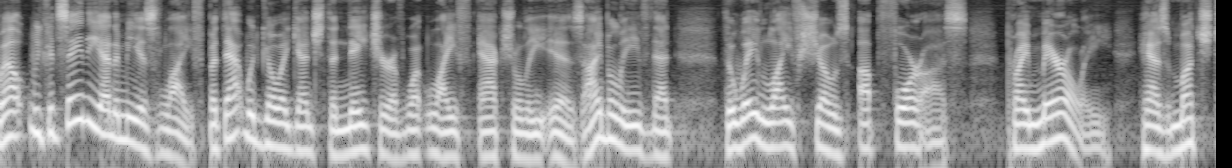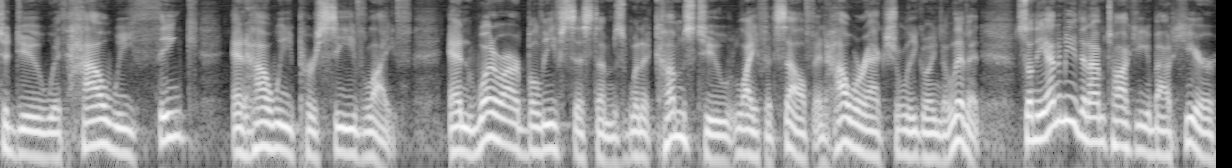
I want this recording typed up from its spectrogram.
Well, we could say the enemy is life, but that would go against the nature of what life actually is. I believe that the way life shows up for us primarily has much to do with how we think and how we perceive life and what are our belief systems when it comes to life itself and how we're actually going to live it. So, the enemy that I'm talking about here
